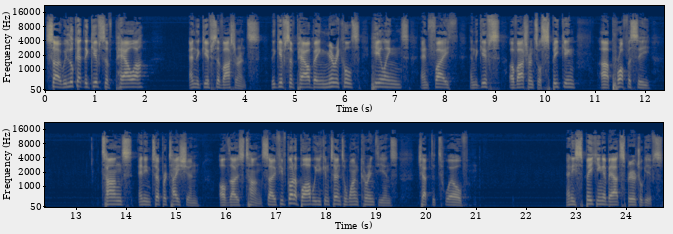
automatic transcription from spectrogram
So we look at the gifts of power and the gifts of utterance. The gifts of power being miracles, healings, and faith, and the gifts of utterance or speaking, uh, prophecy, tongues, and interpretation of those tongues. So if you've got a Bible, you can turn to 1 Corinthians chapter 12. And he's speaking about spiritual gifts.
